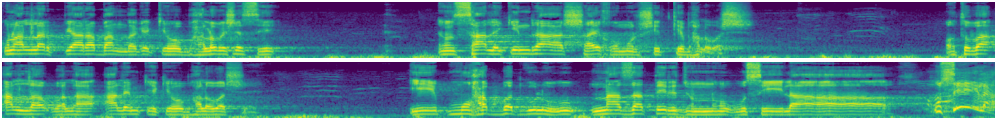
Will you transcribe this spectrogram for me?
কোন আল্লাহর পেয়ারা বান্দাকে কেউ ভালোবেসেছে এবং সালেকিনরা শাইখ মুর্শিদকে ভালোবাসে। অথবা আল্লাহওয়ালা আলেমকে কেউ ভালোবাসে। এই মোহাব্বতগুলো নাজাতের জন্য উসিলা উসিলা।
